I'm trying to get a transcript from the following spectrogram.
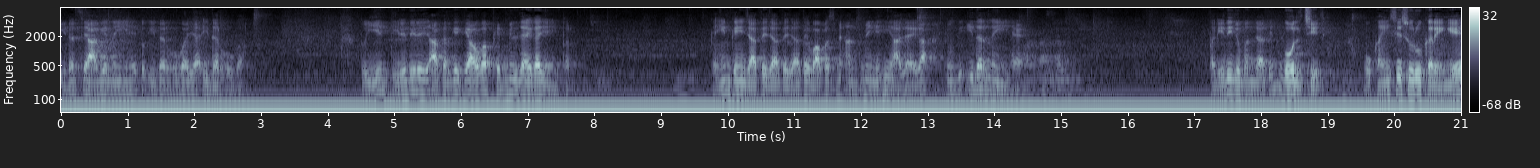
इधर से आगे नहीं है तो इधर होगा या इधर होगा। तो ये धीरे धीरे आकर के क्या होगा? फिर मिल जाएगा यहीं पर। कहीं न कहीं जाते जाते जाते वापस में अंत में यही आ जाएगा क्योंकि इधर नहीं है। परिधि जो बन जाती है गोल चीज़। वो कहीं से शुरू करेंगे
